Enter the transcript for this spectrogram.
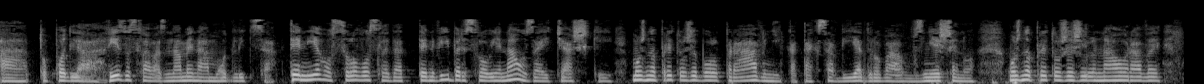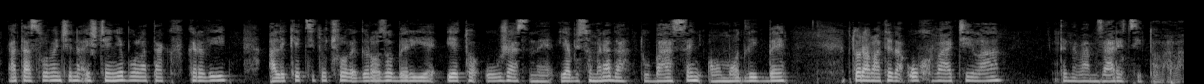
a to podľa Hviezoslava znamená modliť sa. Ten jeho slovosled a ten výber slov je naozaj ťažký. Možno preto, že bol právnik a tak sa vyjadroval vznešeno. Možno preto, že žil na Orave a tá Slovenčina ešte nebola tak v krvi, ale keď si to človek rozoberie, je to úžasné. Ja by som rada tú báseň o modlitbe, ktorá ma teda uchvátila, teda vám zarecitovala.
